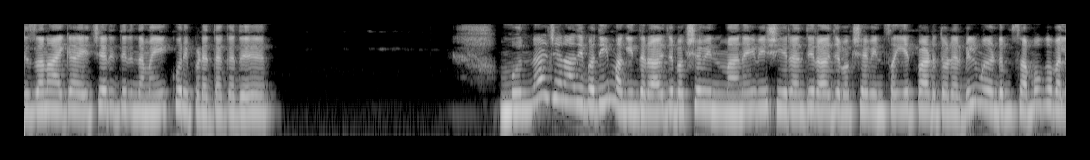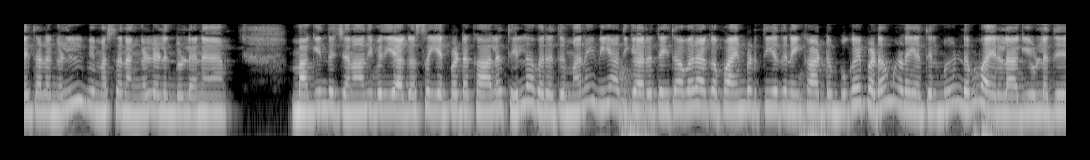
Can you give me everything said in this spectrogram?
திசநாயக எச்சரித்திருந்தமை குறிப்பிடத்தக்கது. முன்னாள் ஜனாதிபதி மகிந்த ராஜபக்ஷவின் மனைவி ஷிரந்தி ராஜபக்ஷவின் செயற்பாடு தொடர்பில் மீண்டும் சமூக வலைதளங்களில் விமர்சனங்கள் எழுந்துள்ளன. மகிந்த ஜனாதிபதியாக செயற்பட்ட காலத்தில் அவரது மனைவி அதிகாரத்தை தவறாக பயன்படுத்தியதனை காட்டும் புகைப்படம் இணையத்தில் மீண்டும் வைரலாகியுள்ளது.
